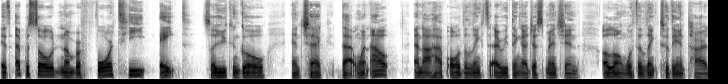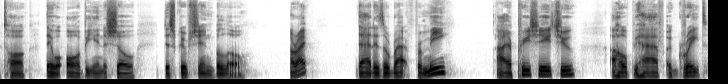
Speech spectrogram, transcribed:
is episode number 48. So you can go and check that one out. And I'll have all the links to everything I just mentioned, along with the link to the entire talk. They will all be in the show description below. All right. That is a wrap for me. I appreciate you. I hope you have a great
